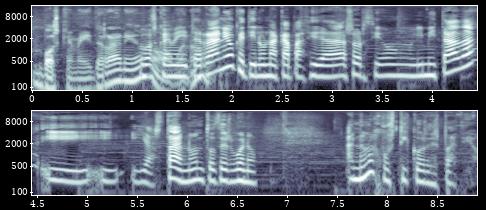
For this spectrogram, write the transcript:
Bosque mediterráneo. Bosque bueno, mediterráneo que tiene una capacidad de absorción limitada y, y- y ya está, ¿no? Entonces, bueno, andamos justicos despacio.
